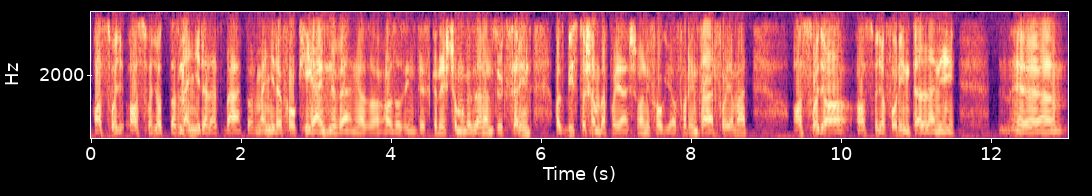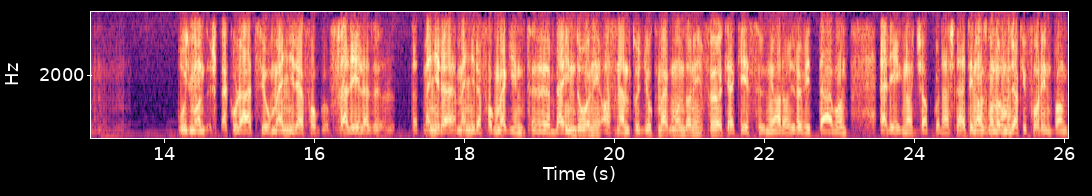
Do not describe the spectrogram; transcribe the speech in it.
az hogy, az, hogy ott az mennyire lesz bátor, mennyire fog hiányt növelni az a, az, az intézkedés csomag az elemzők szerint, az biztosan befolyásolni fogja a forint árfolyamát. Az, hogy a, az, hogy a forint elleni ö, úgymond spekuláció mennyire fog felélező, tehát mennyire, mennyire fog megint beindulni, azt nem tudjuk megmondani. Föl kell készülni arra, hogy rövid távon elég nagy csapkodás lehet. Én azt gondolom, hogy aki forintban,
